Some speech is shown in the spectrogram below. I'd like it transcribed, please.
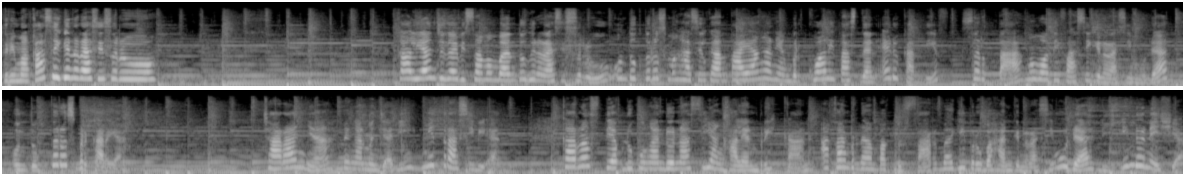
Terima kasih generasi seru. Kalian juga bisa membantu generasi seru untuk terus menghasilkan tayangan yang berkualitas dan edukatif serta memotivasi generasi muda untuk terus berkarya. Caranya dengan menjadi mitra CBN. Karena setiap dukungan donasi yang kalian berikan akan berdampak besar bagi perubahan generasi muda di Indonesia.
